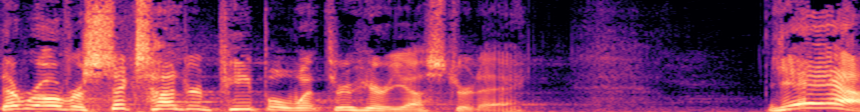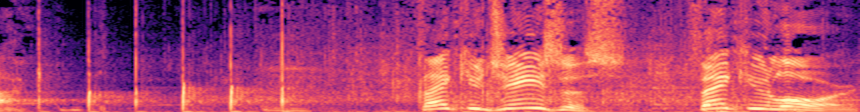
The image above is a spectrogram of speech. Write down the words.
There were over 600 people went through here yesterday. Yeah, Thank you, Jesus. Thank you, Lord.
